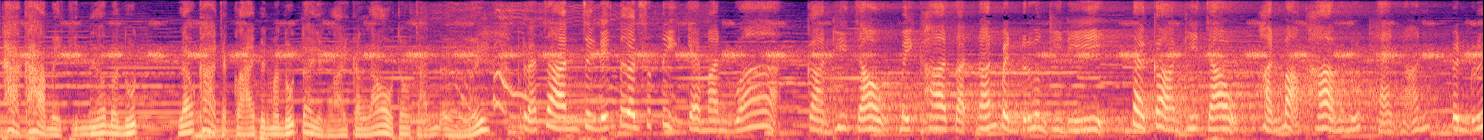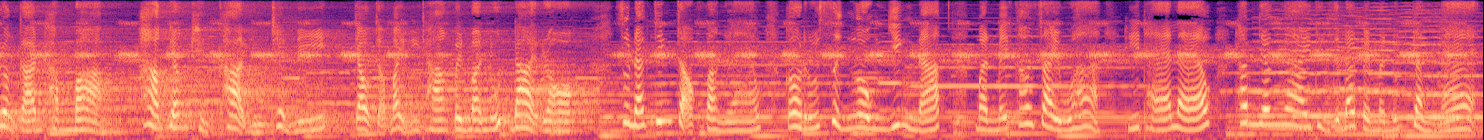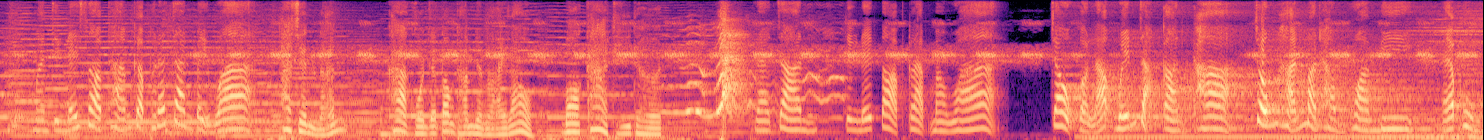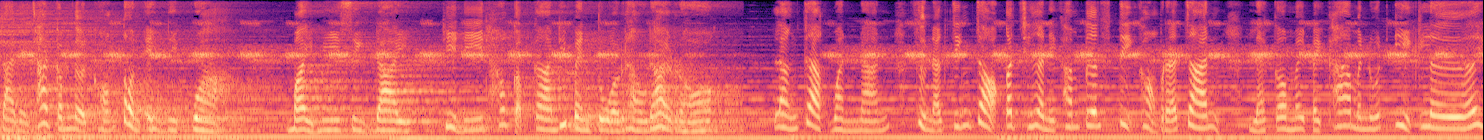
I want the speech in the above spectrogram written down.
ถ้าข้าไม่กินเนื้อมนุษย์แล้วข้าจะกลายเป็นมนุษย์ได้อย่างไรกันเล่าเจ้าจันเอ๋ย พระจันทร์จึงได้เตือนสติแก่มันว่า การที่เจ้าไม่ฆ่าสัตว์นั้นเป็นเรื่องที่ดี แต่การที่เจ้าหันมาฆ่ามนุษย์แทนนั้นเป็นเรื่องการทำบาป หากยังเข็นฆ่าอยู่เช่นนี้ เจ้าจะไม่มีทางเป็นมนุษย์ได้หรอก สุนัขจิ้งจอกฟังแล้วก็รู้สึกงงยิ่งนัก มันไม่เข้าใจว่าที่แท้แล้วทำยังไงถึงจะได้เป็นมนุษย์กันแน่ มันจึงได้สอบถามกับพระจันทร์ไปว่า ถ้าเช่นนั้นข้าควรจะต้องทำอย่างไรเล่า บอกข้าทีเถิดพระจันทร์ จึงได้ตอบกลับมาว่า เจ้าก็ละเว้นจากการฆ่า จงหันมาทำความดี และภูมิใจในชาติกำเนิดของตนเองดีกว่า ไม่มีสิ่งใดที่ดีเท่ากับการที่เป็นตัวเราได้หรอกหลังจากวันนั้น สุนัขจิ้งจอกก็เชื่อในคำเตือนสติของพระจันทร์ และก็ไม่ไปฆ่ามนุษย์อีกเลย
